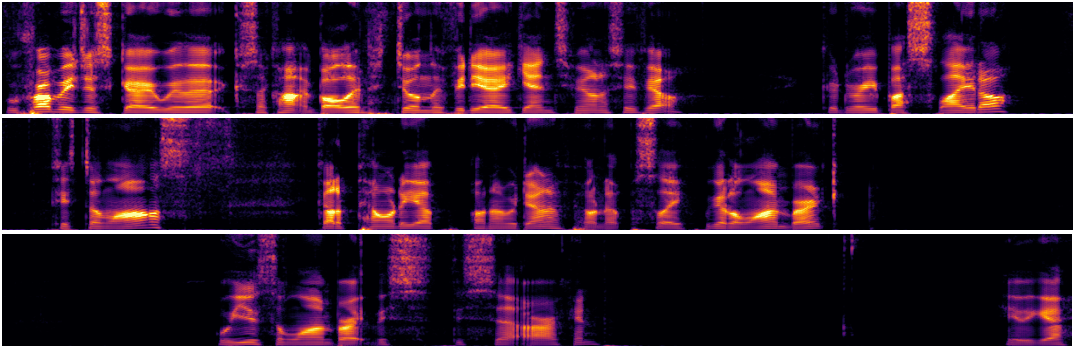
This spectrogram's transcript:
We'll probably just go with it because I can't be bothered doing the video again, to be honest with you. Good read by Slater. Fifth and last. Got a penalty up. Oh no, we don't have a penalty up sleeve. We got a line break. We'll use the line break this this set, I reckon. Here we go.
